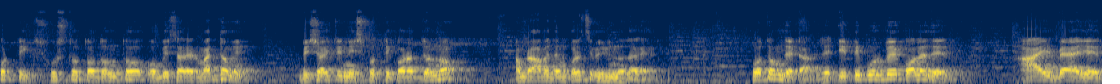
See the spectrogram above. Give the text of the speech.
কর্তৃক সুষ্ঠু তদন্ত ও বিচারের মাধ্যমে বিষয়টি নিষ্পত্তি করার জন্য আমরা আবেদন করেছি বিভিন্ন জায়গায়। প্রথম যেটা যে ইতিপূর্বে কলেজের আয় ব্যয়ের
